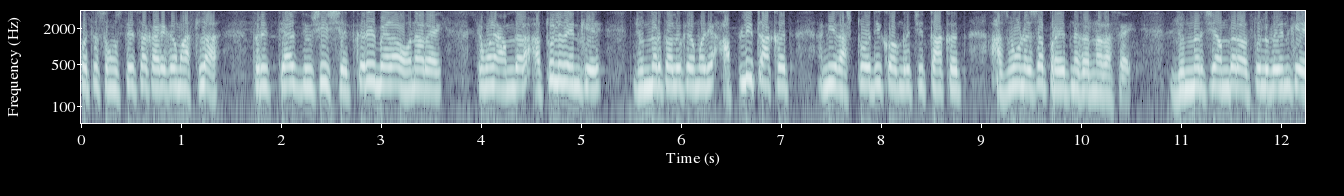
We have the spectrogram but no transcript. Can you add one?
पतसंस्थेचा कार्यक्रम असला तरी त्याच दिवशी शेतकरी मेळा होणार आहे. त्यामुळे आमदार अतुल बेनके जुन्नर तालुक्यामध्ये आपली ताकद आणि राष्ट्रवादी काँग्रेसची ताकद आजमावण्याचा प्रयत्न करणार असा आहे. जुन्नरचे आमदार अतुल बेनके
